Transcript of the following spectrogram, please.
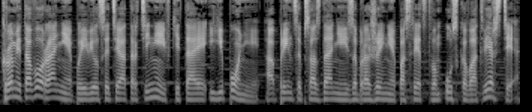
Кроме того, ранее появился театр теней в Китае и Японии, а принцип создания изображения посредством узкого отверстия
